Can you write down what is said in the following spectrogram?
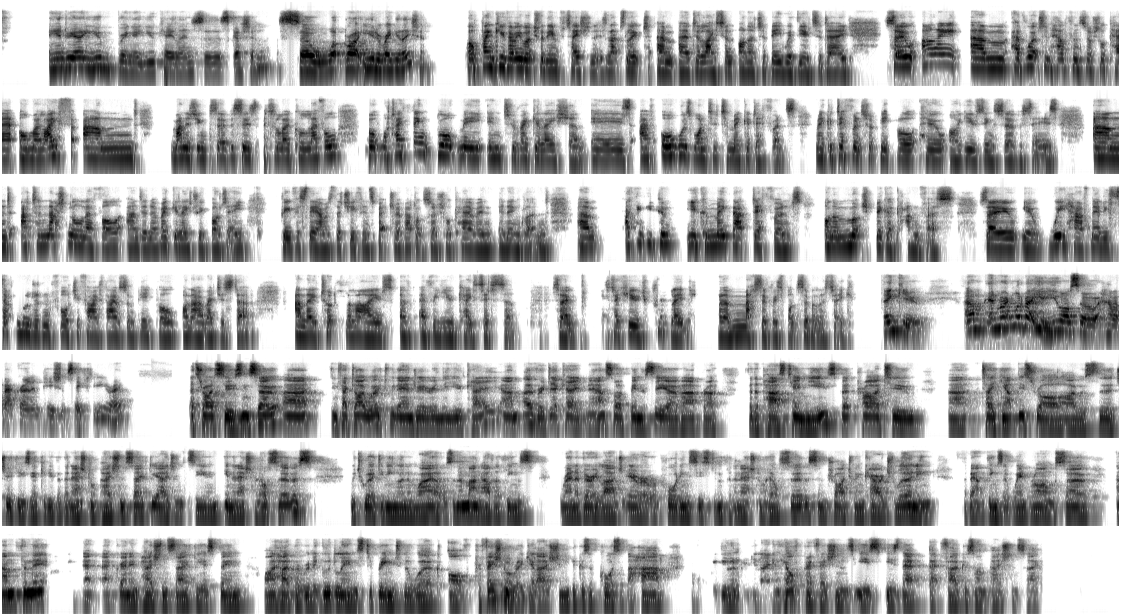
Andrea, you bring a UK lens to the discussion. So, what brought you to regulation? Well, thank you very much for the invitation. It's an absolute um, delight and honour to be with you today. So, I um, have worked in health and social care all my life, and managing services at a local level. But what I think brought me into regulation is I've always wanted to make a difference, make a difference for people who are using services. And at a national level and in a regulatory body, previously I was the Chief Inspector of Adult Social Care in, in England, um, I think you can you can make that difference on a much bigger canvas. So, you know, we have nearly 745,000 people on our register, and they touch the lives of every UK citizen. So it's a huge privilege, but a massive responsibility. Thank you. Um, and Martin, what about you? You also have a background in patient safety, right? That's right, Susan. So, uh, in fact, I worked with Andrea in the UK um, over a decade now. So, I've been the CEO of Ahpra for the past 10 years. But prior to uh, taking up this role, I was the Chief Executive of the National Patient Safety Agency in, in the National Health Service which worked in England and Wales, and among other things, ran a very large error reporting system for the National Health Service and tried to encourage learning about things that went wrong. So um, for me, that background in patient safety has been, I hope, a really good lens to bring to the work of professional regulation, because of course, at the heart of what we do in regulating health professions is, is that, that focus on patient safety.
